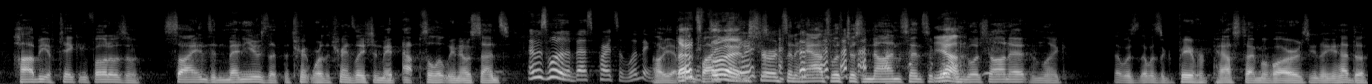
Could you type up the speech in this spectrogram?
hobby of taking photos of signs and menus that the tra- where the translation made absolutely no sense. It was one of the best parts of living. Oh yeah, That's We'd fun. T-shirts and hats with just nonsensical Yeah. English on it, and like that was that was a favorite pastime of ours. You know, you had to,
